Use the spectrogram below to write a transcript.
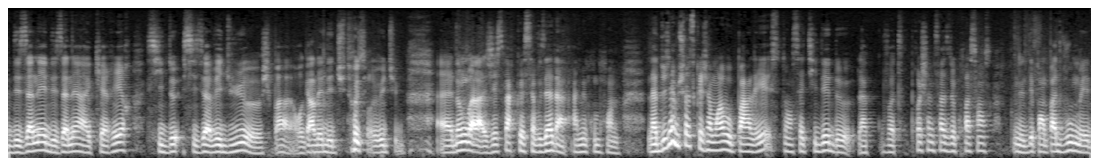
des années et des années à acquérir s'ils avaient dû, euh, je sais pas, regarder des tutos sur YouTube. Euh, donc voilà, j'espère que ça vous aide à, mieux comprendre. La deuxième chose que j'aimerais vous parler, dans cette idée de votre prochaine phase de croissance ne dépend pas de vous, mais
